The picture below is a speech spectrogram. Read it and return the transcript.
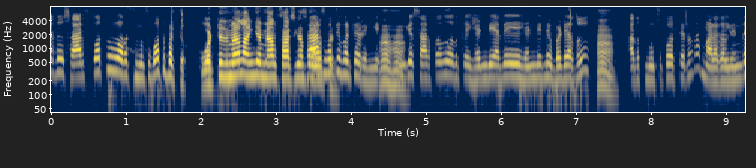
ಅದು ಸಾರ್ಸ್ಕೋತು ಅದಕ್ ಮುಚ್ಕೋತ ಬರ್ತೇವ್. ಒಟ್ಟಿದ ಮೇಲೆ ಹಂಗೆ ಮ್ಯಾಲ ಸಾರ್ಸ್ಕೊಂತ ಬರ್ತೇವ್ರಿ ಹಿಂಗೆ. ಹಿಂಗೆ ಸಾರ್ತದು ಅದಕ್ಕೆ ಹೆಂಡಿ ಅದೇ ಹೆಂಡಿನೇ ಬಡಿಯೋದು. ಅದಕ್ ಅದಕ್ಕೆ ಮುಚ್ಕೋತೇನದ ಮಳೆಗಾಲದಿಂದ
